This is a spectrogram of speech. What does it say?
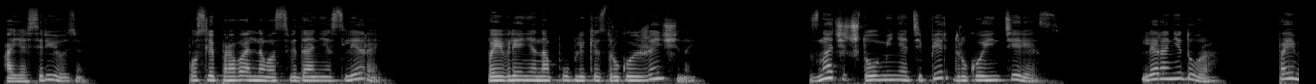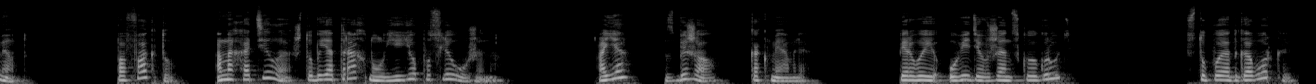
А я серьезен. После провального свидания с Лерой, появление на публике с другой женщиной, значит, что у меня теперь другой интерес. Лера не дура, поймет. По факту она хотела, чтобы я трахнул ее после ужина. А я сбежал, как мямля. Впервые увидев женскую грудь, с тупой отговоркой,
